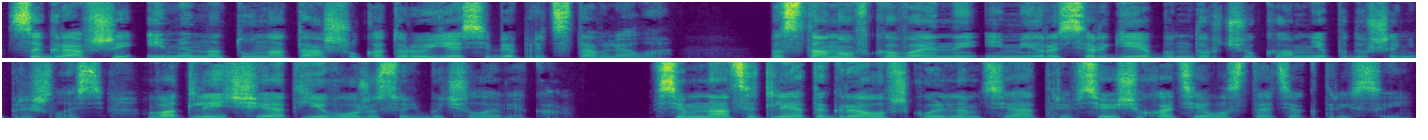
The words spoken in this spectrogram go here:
сыгравший именно ту Наташу, которую я себе представляла. Постановка «Войны и мира» Сергея Бондарчука мне по душе не пришлась, в отличие от его же судьбы человека. В 17 лет играла в школьном театре, все еще хотела стать актрисой.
